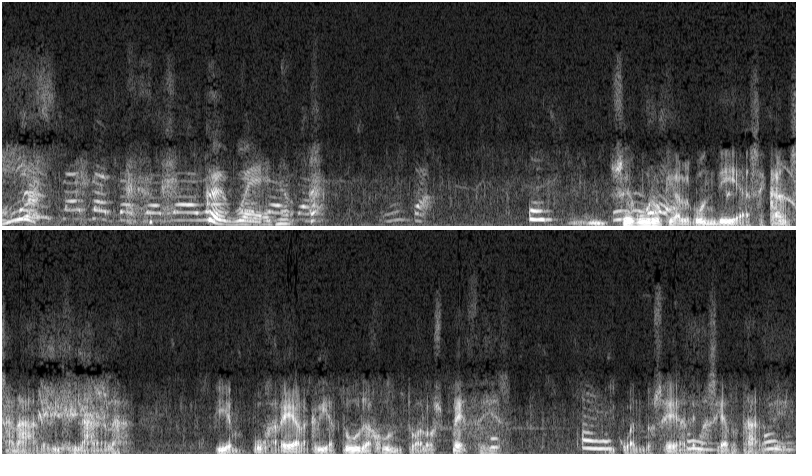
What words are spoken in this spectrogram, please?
es. Qué bueno. Seguro que algún día se cansará de vigilarla. Y empujaré a la criatura junto a los peces. Y cuando sea demasiado tarde,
